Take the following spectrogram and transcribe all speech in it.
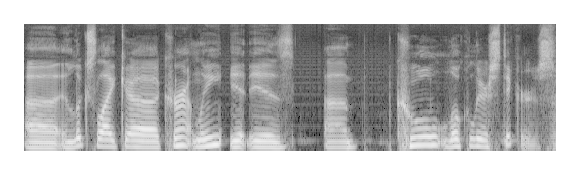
uh, it looks like uh, currently it is uh, cool local ear stickers.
